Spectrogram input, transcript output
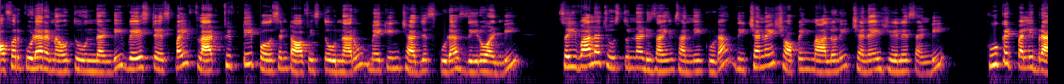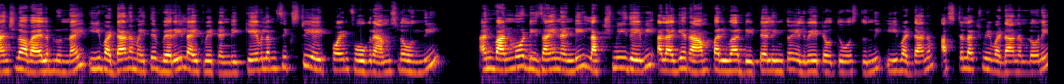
offer కూడా రన్ అవుతూ ఉందండి. వేస్టేజ్ పై ఫ్లాట్ ఫిఫ్టీ పర్సెంట్ ఆఫ్ ఇస్తూ ఉన్నారు. మేకింగ్ ఛార్జెస్ కూడా జీరో అండి. సో ఇవాళ చూస్తున్న డిజైన్స్ అన్నీ కూడా ది చెన్నై షాపింగ్ మాల్లోని చెన్నై జ్యువెలర్స్ అండి. కూకట్పల్లి బ్రాంచ్లో అవైలబుల్ ఉన్నాయి. ఈ వడ్డానం అయితే వెరీ లైట్ వెయిట్ అండి. కేవలం సిక్స్టీ ఎయిట్ పాయింట్ ఫోర్ గ్రామ్స్లో ఉంది. అండ్ వన్ మోర్ డిజైన్ అండి. లక్ష్మీదేవి అలాగే రామ్ పరివార్ డీటెయిలింగ్తో ఎలివేట్ అవుతూ వస్తుంది. ఈ వడ్డానం అష్టలక్ష్మి వడ్డానంలోనే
